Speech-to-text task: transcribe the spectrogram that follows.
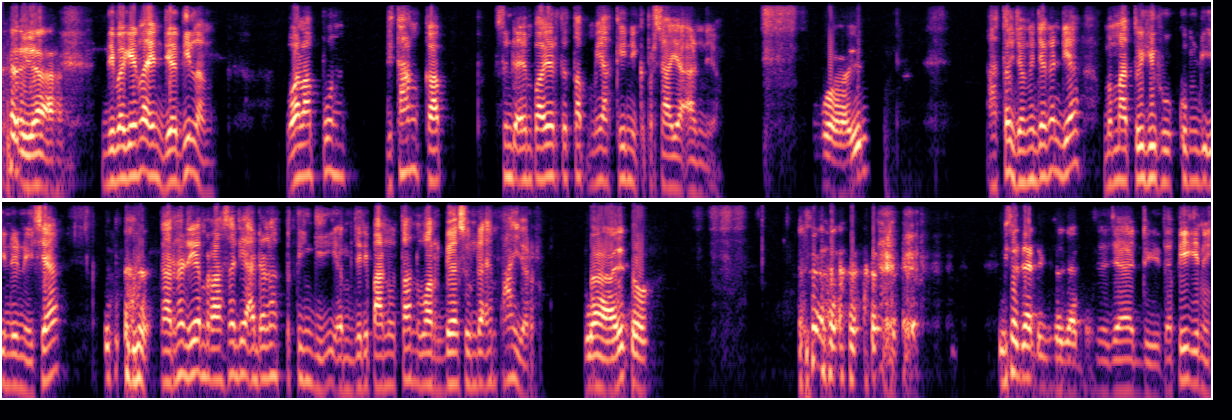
Iya. Di bagian lain dia bilang walaupun ditangkap Sunda Empire tetap meyakini kepercayaannya. Wah ini atau jangan-jangan dia mematuhi hukum di Indonesia karena dia merasa dia adalah petinggi yang menjadi panutan warga Sunda Empire. Nah itu. Bisa jadi bisa jadi. Bisa jadi. Tapi gini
